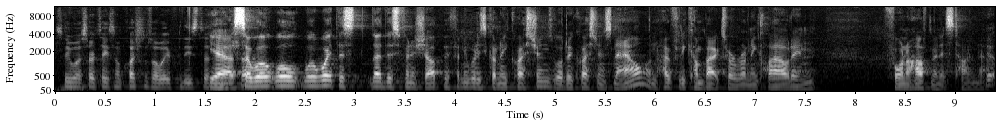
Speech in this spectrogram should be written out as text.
So you want to start taking some questions while I wait for these to Yeah, finish so we'll, we'll, we'll wait this, let this finish up. If anybody's got any questions, we'll do questions now and hopefully come back to a running cloud in four and a half minutes time now. Yeah.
